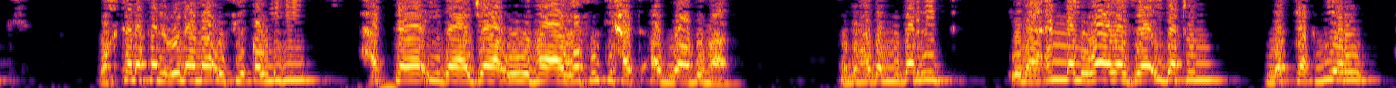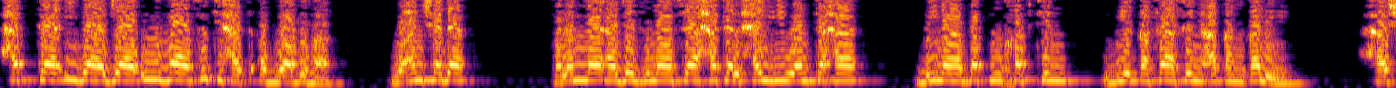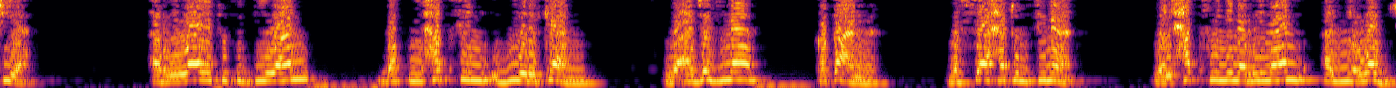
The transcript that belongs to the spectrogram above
واختلف العلماء في قوله حتى إذا جاءوها وفتحت أبوابها. فذهب المبرد إلى أن الواو زائدة والتقدير حتى إذا جاءوها فتحت أبوابها. وأنشد فلما أجزنا ساحة الحي وانتحى بنا بطن خبت ذي قفاف عقنقلي. حاشية. الرواية في الديوان بطن حقف ذي ركام وأجزنا قطعنا. والساحة الفناء والحقف من الرمال المعوج.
